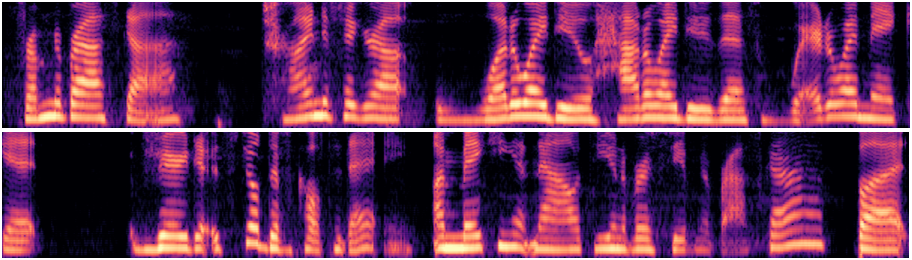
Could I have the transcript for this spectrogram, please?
from Nebraska, trying to figure out what do I do? How do I do this? Where do I make it? Very, di- it's still difficult today. I'm making it now at the University of Nebraska, but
